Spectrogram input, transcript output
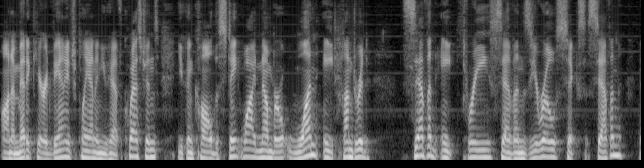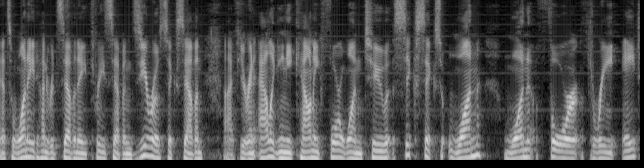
on a Medicare Advantage plan and you have questions, you can call the statewide number 1 800 783 7067. That's 1 800 783 7067. Uh, if you're in Allegheny County, 412 661 1438.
